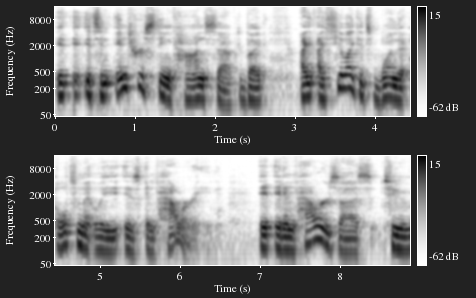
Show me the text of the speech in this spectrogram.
It, it, it's an interesting concept, but I, I, feel like it's one that ultimately is empowering. It, it empowers us to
